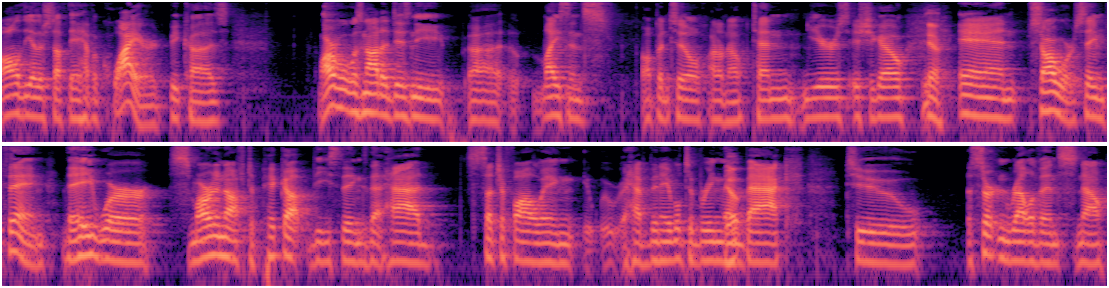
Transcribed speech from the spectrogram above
all the other stuff they have acquired because Marvel was not a Disney uh, license up until I don't know ten years ish ago. Yeah. And Star Wars, same thing. They were smart enough to pick up these things that had such a following, have been able to bring them Yep. back to a certain relevance. Now,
